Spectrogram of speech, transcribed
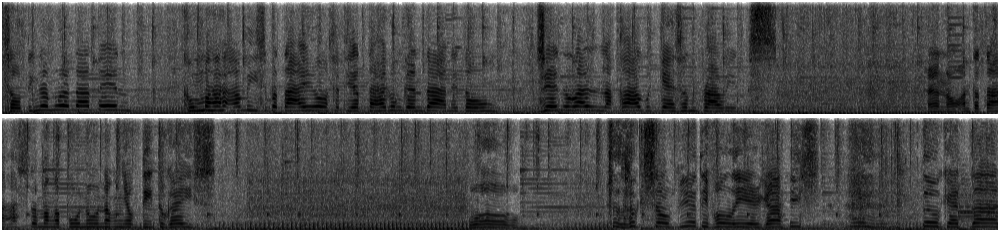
So tingnan muna natin kung ma-amaze ba tayo sa tinatagong ganda nitong General Nakar, Quezon Province. Ano, ang tataas ng mga puno ng nyog dito guys. Wow! Looks so beautiful here guys. Look at that.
